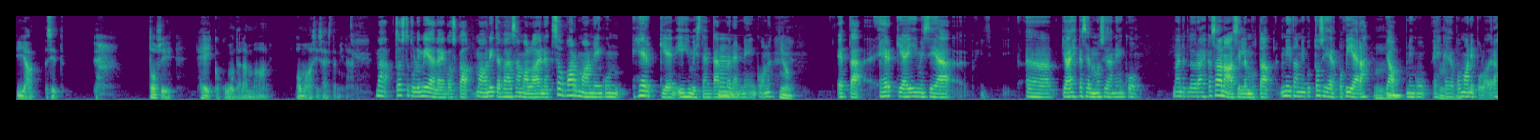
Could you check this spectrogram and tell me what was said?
Ja sit tosi heikko kuuntelemaan omaa sisäistä minää. Mä, tosta tuli mieleen, koska mä oon itse vähän samanlainen, että se on varmaan niin kuin herkkien ihmisten tämmöinen, mm. niin kuin, Joo. että herkkiä ihmisiä ja ehkä semmoisia, niin kuin, mä en nyt löydä ehkä sanaa sille, mutta niitä on niin kuin tosi helppo viedä mm-hmm. ja niin kuin, ehkä mm-hmm. jopa manipuloida.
